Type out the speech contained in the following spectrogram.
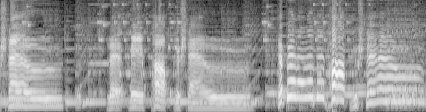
your snout. Let me pop your snout. You better let me pop your snout.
